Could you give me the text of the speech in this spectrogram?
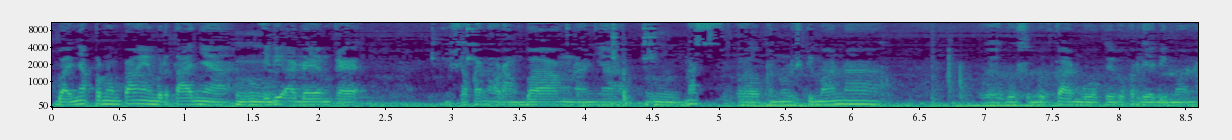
banyak penumpang yang bertanya Hmm. jadi ada yang kayak misalkan orang bank nanya Hmm. mas eh, penulis di mana gue sebutkan gue waktu itu kerja di mana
